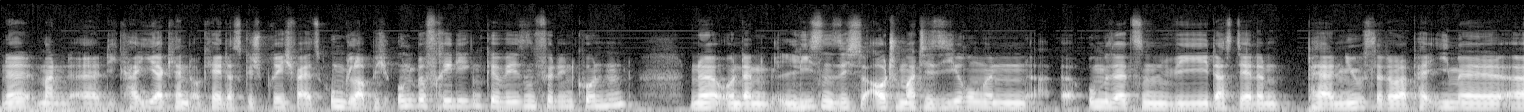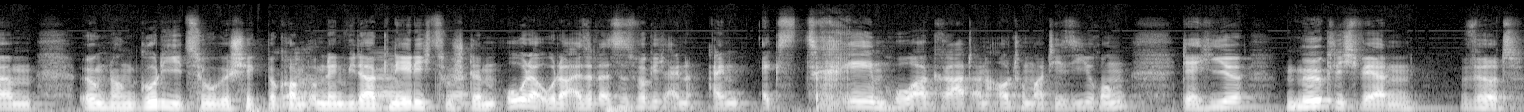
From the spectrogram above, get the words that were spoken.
ne, man, äh, die KI erkennt, okay, das Gespräch war jetzt unglaublich unbefriedigend gewesen für den Kunden Ne? Und dann ließen sich so Automatisierungen äh, umsetzen, wie dass der dann per Newsletter oder per E-Mail ähm, irgendein Goodie zugeschickt bekommt, ja. um den wieder ja. gnädig zu stimmen. Oder, oder, also das ist wirklich ein, ein extrem hoher Grad an Automatisierung, der hier möglich werden wird.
